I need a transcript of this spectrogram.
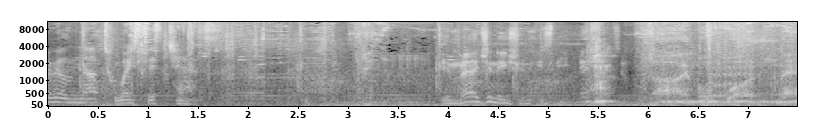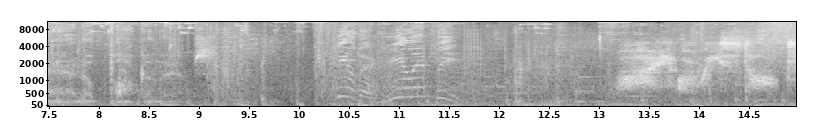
will not waste this chance. Imagination is the essence of... I'm a one-man apocalypse. Feel the healing beat! Why are we stopped?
